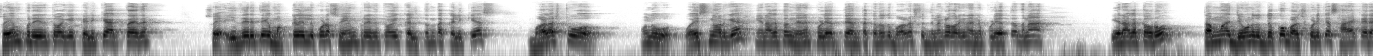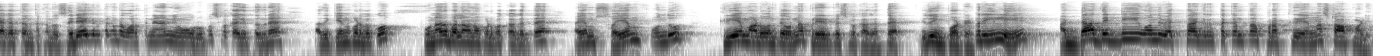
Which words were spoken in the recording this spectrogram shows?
ಸ್ವಯಂ ಪ್ರೇರಿತವಾಗಿ ಕಲಿಕೆ ಆಗ್ತಾ ಇದೆ. ಸೊ ಇದೇ ರೀತಿಯಾಗಿ ಮಕ್ಕಳಲ್ಲಿ ಕೂಡ ಸ್ವಯಂ ಪ್ರೇರಿತವಾಗಿ ಕಲಿತಂಥ ಕಲಿಕೆ ಬಹಳಷ್ಟು ಒಂದು ವಯಸ್ಸಿನವ್ರಿಗೆ ಏನಾಗುತ್ತೆ ನೆನಪುಳಿಯುತ್ತೆ ಅಂತಕ್ಕಂಥದ್ದು ಬಹಳಷ್ಟು ದಿನಗಳವರೆಗೆ ನೆನಪುಳಿಯುತ್ತೆ ಅದನ್ನ ಏನಾಗುತ್ತೆ ಅವರು ತಮ್ಮ ಜೀವನದುದ್ದಕ್ಕೂ ಬಳಸ್ಕೊಳ್ಳಿಕ್ಕೆ ಸಹಾಯಕಾರಿ ಆಗುತ್ತೆ ಅಂತಕ್ಕಂಥದ್ದು. ಸರಿಯಾಗಿರ್ತಕ್ಕಂಥ ವರ್ತನೆಯನ್ನು ನೀವು ರೂಪಿಸ್ಬೇಕಾಗಿತ್ತಂದ್ರೆ ಅದಕ್ಕೆ ಏನು ಕೊಡಬೇಕು? ಪುನರ್ಬಲವನ್ನು ಕೊಡಬೇಕಾಗತ್ತೆ. ಐ ಎಂ ಸ್ವಯಂ ಒಂದು ಕ್ರಿಯೆ ಮಾಡುವಂಥವ್ರನ್ನ ಪ್ರೇರೇಪಿಸಬೇಕಾಗತ್ತೆ. ಇದು ಇಂಪಾರ್ಟೆಂಟ್ ಅಂದ್ರೆ ಇಲ್ಲಿ ಅಡ್ಡಾದಿಡ್ಡಿ ಒಂದು ವ್ಯಕ್ತ ಆಗಿರ್ತಕ್ಕಂಥ ಪ್ರಕ್ರಿಯೆಯನ್ನ ಸ್ಟಾಪ್ ಮಾಡಿ.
